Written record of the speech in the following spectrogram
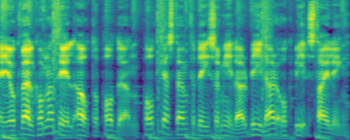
Hej och välkomna till Autopodden, podcasten för dig som gillar bilar och bilstyling.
